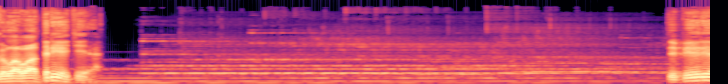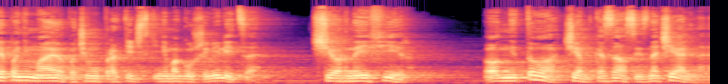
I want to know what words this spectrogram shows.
Глава третья. Теперь я понимаю, почему практически не могу шевелиться. Черный эфир. Он не то, чем казался изначально.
